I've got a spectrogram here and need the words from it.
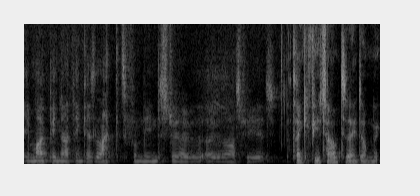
in my opinion I think has lacked from the industry over the, over the last few years. Thank you for your time today Dominic.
